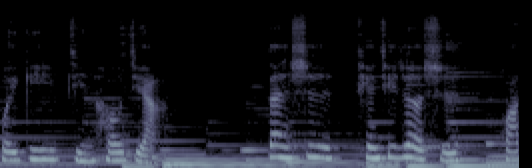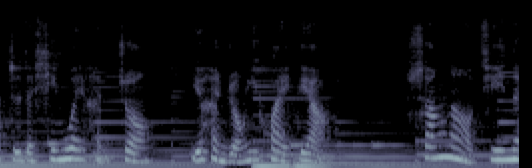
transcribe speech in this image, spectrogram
回鸡真好食，但是天气热时。花枝的腥味很重，也很容易坏掉，伤脑筋呢。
